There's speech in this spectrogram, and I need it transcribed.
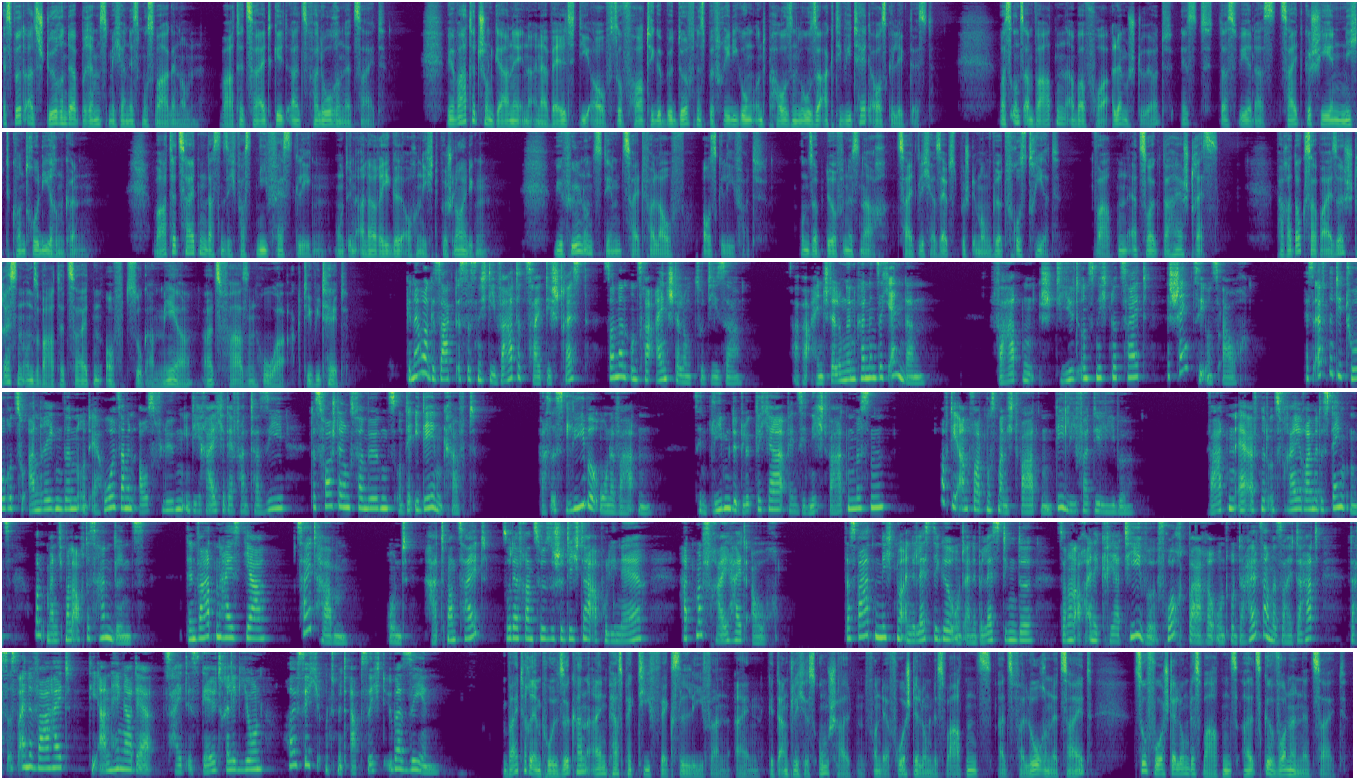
Es wird als störender Bremsmechanismus wahrgenommen. Wartezeit gilt als verlorene Zeit. Wer wartet schon gerne in einer Welt, die auf sofortige Bedürfnisbefriedigung und pausenlose Aktivität ausgelegt ist? Was uns am Warten aber vor allem stört, ist, dass wir das Zeitgeschehen nicht kontrollieren können. Wartezeiten lassen sich fast nie festlegen und in aller Regel auch nicht beschleunigen. Wir fühlen uns dem Zeitverlauf ausgeliefert. Unser Bedürfnis nach zeitlicher Selbstbestimmung wird frustriert. Warten erzeugt daher Stress. Paradoxerweise stressen uns Wartezeiten oft sogar mehr als Phasen hoher Aktivität. Genauer gesagt ist es nicht die Wartezeit, die stresst, sondern unsere Einstellung zu dieser. Aber Einstellungen können sich ändern. Warten stiehlt uns nicht nur Zeit, es schenkt sie uns auch. Es öffnet die Tore zu anregenden und erholsamen Ausflügen in die Reiche der Fantasie, des Vorstellungsvermögens und der Ideenkraft. Was ist Liebe ohne Warten? Sind Liebende glücklicher, wenn sie nicht warten müssen? Auf die Antwort muss man nicht warten, die liefert die Liebe. Warten eröffnet uns Freiräume des Denkens und manchmal auch des Handelns. Denn warten heißt ja Zeit haben. Und hat man Zeit, so der französische Dichter Apollinaire, hat man Freiheit auch. Dass Warten nicht nur eine lästige und eine belästigende, sondern auch eine kreative, fruchtbare und unterhaltsame Seite hat, das ist eine Wahrheit, die Anhänger der Zeit ist Geld Religion häufig und mit Absicht übersehen. Weitere Impulse kann ein Perspektivwechsel liefern, ein gedankliches Umschalten von der Vorstellung des Wartens als verlorene Zeit zur Vorstellung des Wartens als gewonnene Zeit.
